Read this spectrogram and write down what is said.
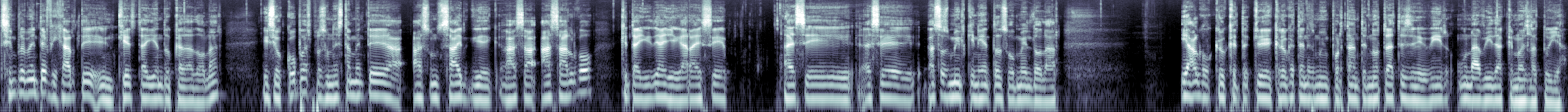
simplemente fijarte en qué está yendo cada dólar y si ocupas, pues honestamente, haz un side haz, haz, algo que te ayude a llegar a ese, a ese, a ese, a esos 1500 o 1000 dólares. Y algo creo que, que, creo que es muy importante, no trates de vivir una vida que no es la tuya.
